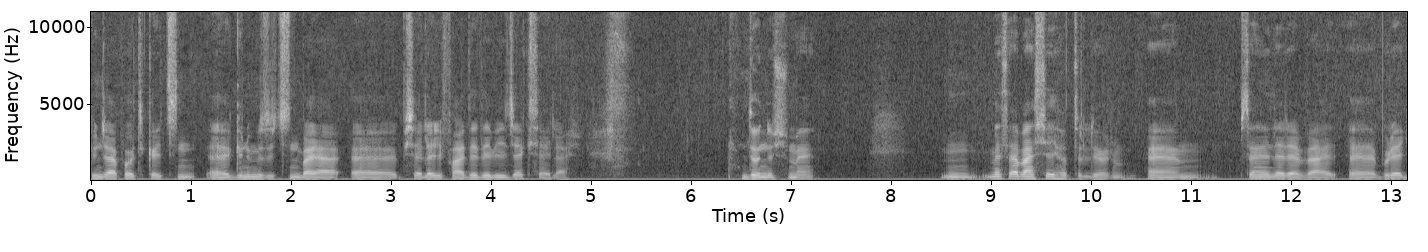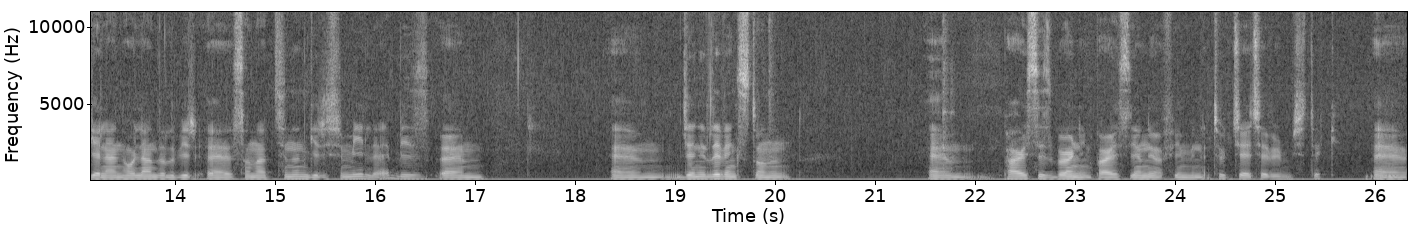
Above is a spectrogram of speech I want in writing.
güncel politika için e, günümüz için bayağı e, bir şeyler ifade edebilecek şeyler. Dönüşme. Mesela ben şey hatırlıyorum. E, seneler evvel e, buraya gelen Hollandalı bir e, sanatçının girişimiyle biz e, e, Jenny Livingstone'un e, Paris is Burning, Paris Yanıyor filmini Türkçe'ye çevirmiştik. E,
